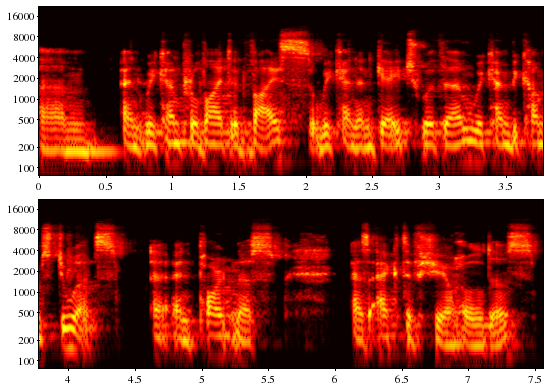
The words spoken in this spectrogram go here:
Um, and we can provide advice, we can engage with them, we can become stewards uh, and partners as active shareholders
